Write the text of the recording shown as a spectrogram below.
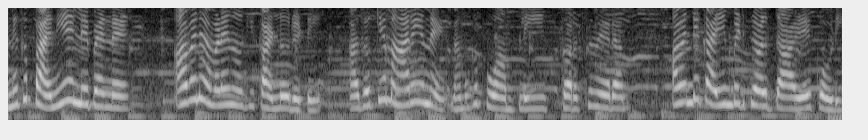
നിനക്ക് പനിയല്ലേ പെണ്ണെ? അവൻ അവളെ നോക്കി കണ്ണൂരിട്ടി. അതൊക്കെ മാറിയെന്നേ നമുക്ക് പോവാം പ്ലീസ് കുറച്ചു നേരം. അവന്റെ കൈയും പിടിച്ചവൾ താഴേക്ക് ഓടി.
